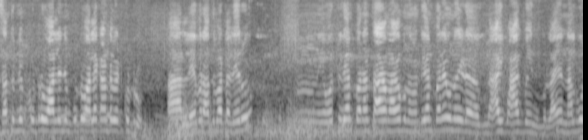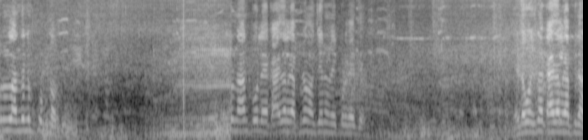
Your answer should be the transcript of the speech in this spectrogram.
సంతులు నింపుకుంటారు వాళ్ళే నింపుకుంటారు వాళ్ళే కంట పెట్టుకుంటారు. ఆ లేబర్ అందుబాటులో లేరు. ఒట్టు కాని పని అంతా ఆగమాగం ఉన్నది. ఒట్టు కాని పనే ఉన్నది. ఆగి ఆగిపోయింది. నలుగురు ఉన్న అందరూ నింపుకుంటున్నారు. నానిపోలే కాగితాలు కప్పినా మంచిగా ఉన్నాయి ఇప్పటికైతే. ఎండ పోసినా కాగితాలు కప్పినా.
